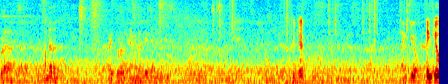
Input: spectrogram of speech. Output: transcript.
थोड़ा अंदर भाई थोड़ा कैमरा ले लें ठीक है। Thank you thank you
